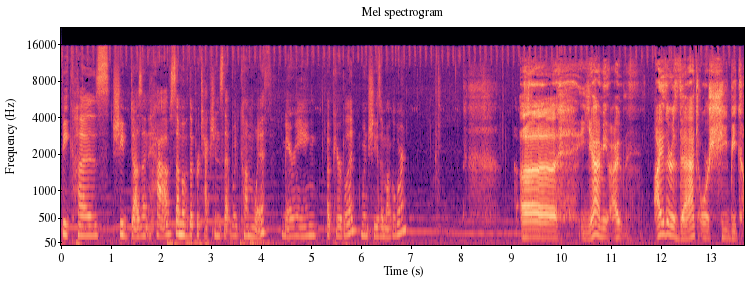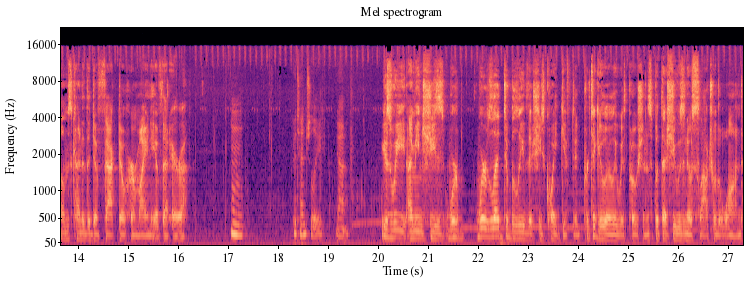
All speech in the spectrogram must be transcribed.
because she doesn't have some of the protections that would come with marrying a pureblood when she's a Muggleborn? Uh, yeah. I mean, I either that or she becomes kind of the de facto Hermione of that era. Hmm. Potentially, yeah. Because we, I mean, she's we're we're led to believe that she's quite gifted, particularly with potions, but that she was no slouch with a wand,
